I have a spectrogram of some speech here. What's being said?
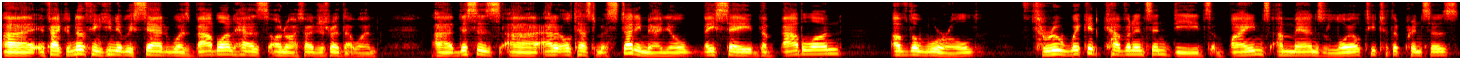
Uh, in fact, another thing Hugh Nibley said was Babylon has, oh no, sorry, I just read that one. Uh, this is uh, out of Old Testament study manual. They say the Babylon of the world through wicked covenants and deeds binds a man's loyalty to the princes,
